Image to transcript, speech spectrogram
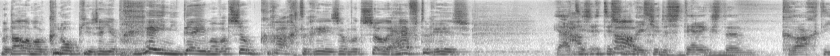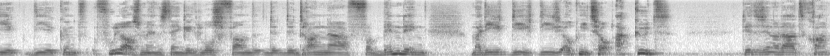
met allemaal knopjes en je hebt geen idee, maar wat zo krachtig is en wat zo heftig is. Ja, het is, het is dat. een beetje de sterkste kracht die je, die je kunt voelen als mens, denk ik. Los van de, de, de drang naar verbinding. Maar die, die, die is ook niet zo acuut. Dit is inderdaad gewoon,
